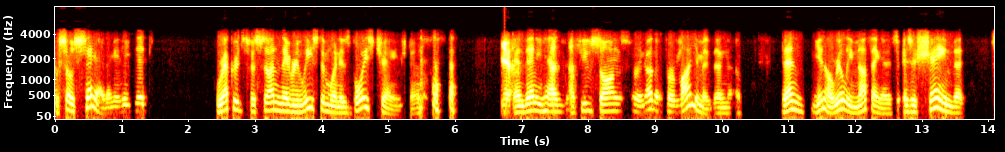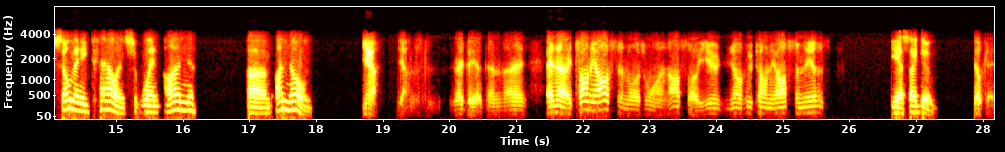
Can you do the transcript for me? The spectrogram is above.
was so sad. I mean, he did records for Sun, and they released him when his voice changed, and yeah. and then he had a few songs for another for Monument, and then you know really nothing. And it's, it's a shame that so many talents went un um, unknown. Yeah, yeah, they did, and uh, and uh, Tony Austin was one also. You know who Tony Austin is? Yes, I do. Okay,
